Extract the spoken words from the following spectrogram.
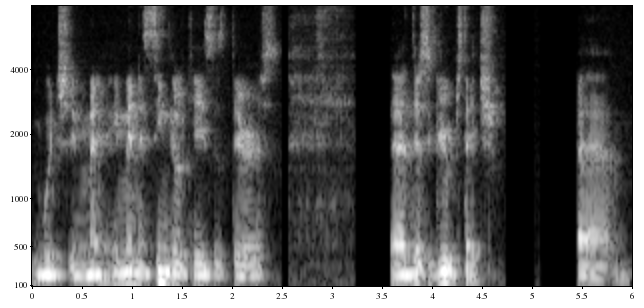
Which in ma- in many single cases there's uh, there's a group stage. Um,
